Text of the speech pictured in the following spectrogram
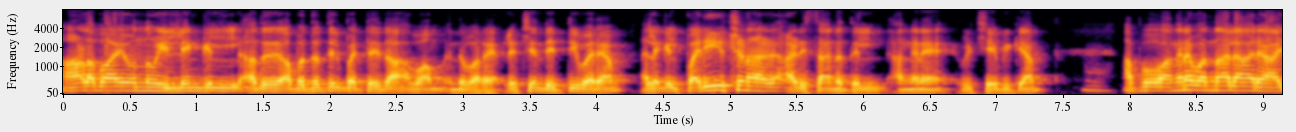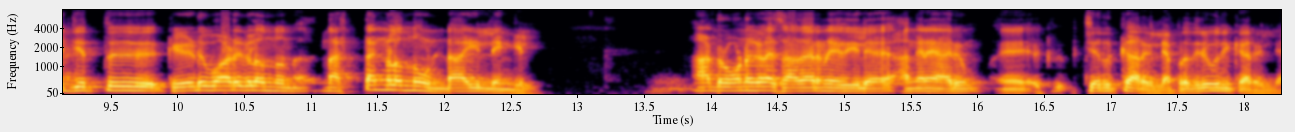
ആളപായമൊന്നും ഇല്ലെങ്കിൽ അത് അബദ്ധത്തിൽ പറ്റിയതാവാം എന്ന് പറയാം. ലക്ഷ്യം തെറ്റി വരാം. അല്ലെങ്കിൽ പരീക്ഷണ അടിസ്ഥാനത്തിൽ അങ്ങനെ വിക്ഷേപിക്കാം. അപ്പോൾ അങ്ങനെ വന്നാൽ ആ രാജ്യത്ത് കേടുപാടുകളൊന്നും നഷ്ടങ്ങളൊന്നും ഉണ്ടായില്ലെങ്കിൽ ആ ഡ്രോണുകളെ സാധാരണ രീതിയിൽ അങ്ങനെ ആരും ചെറുക്കാറില്ല പ്രതിരോധിക്കാറില്ല.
